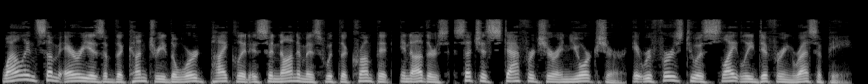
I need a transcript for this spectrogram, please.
While in some areas of the country the word pikelet is synonymous with the crumpet, in others such as Staffordshire and Yorkshire it refers to a slightly differing recipe.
